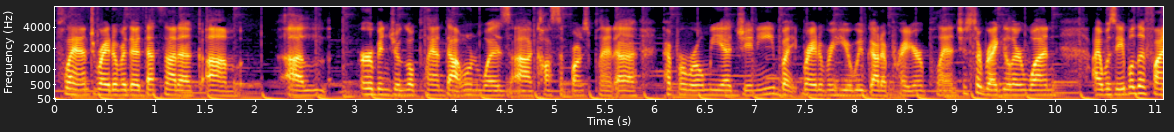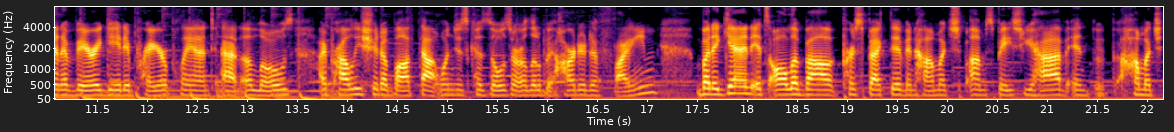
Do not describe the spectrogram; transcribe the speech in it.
plant right over there. That's not a, um, a urban jungle plant. That one was uh, Costa Farms plant, uh, Peperomia ginny. But right over here, we've got a prayer plant, just a regular one. I was able to find a variegated prayer plant at a Lowe's. I probably should have bought that one just because those are a little bit harder to find. But again, it's all about perspective and how much um, space you have and how much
